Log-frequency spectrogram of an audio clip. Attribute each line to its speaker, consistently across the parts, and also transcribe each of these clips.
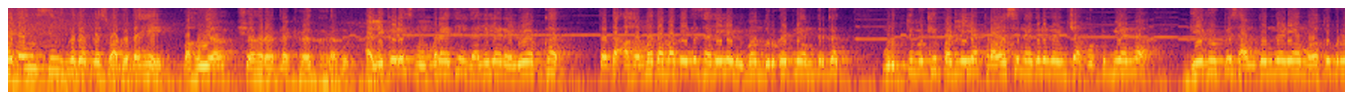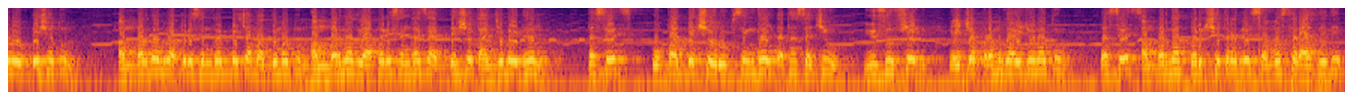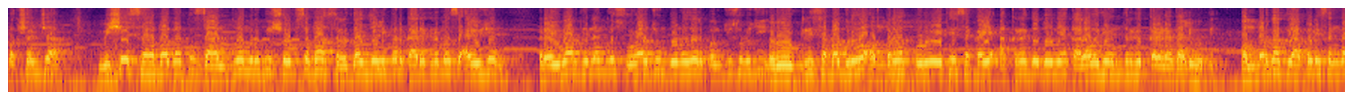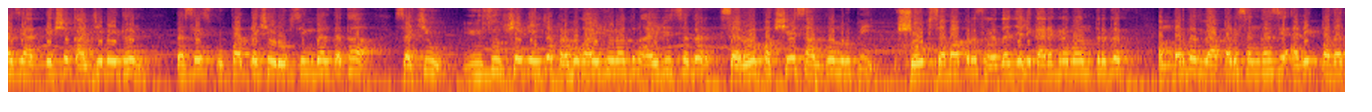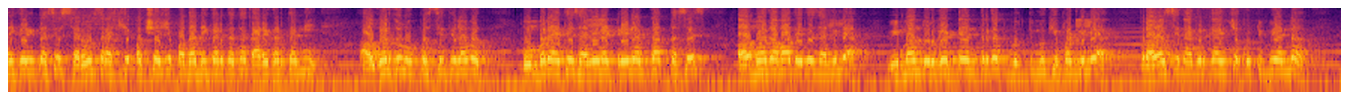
Speaker 1: India times न्यूजमध्ये आपले स्वागत आहे. पाहूया शहरातल्या ठळक घडामोडी. अलीकडेच मुंबई येथील झालेल्या रेल्वे अपघात तथा अहमदाबाद येथे झालेल्या विमान दुर्घटनेअंतर्गत मृत्युमुखी पडलेल्या प्रवासी नागरिकांच्या कुटुंबियांना धीर रूपी सांत्वन देणे या महत्त्वपूर्ण उद्देशातून अंबरनाथ व्यापारी संघटनेच्या माध्यमातून अंबरनाथ व्यापारी संघाचे अध्यक्ष कांजीबाई धन तसेच उपाध्यक्ष रूपसिंग धल तथा सचिव युसुफ शेख यांच्या प्रमुख आयोजनातून तसेच अंबरनाथ परिक्षेत्रातील समस्त राजनीतिक पक्षांच्या विशेष सहभागातून सांत्वन रूपी शोकसभा श्रद्धांजलीपर कार्यक्रमाचे आयोजन रविवार दिनांक सोळा जून दोन हजार पंचवीस रोजी रोटरी सभागृह अंबरनाथ पूर्व येथे सकाळी अकरा ते दोन या कालावधी अंतर्गत करण्यात आले होते. अंबरनाथ व्यापारी संघाचे अध्यक्ष कांजीबाई धन तसेच उपाध्यक्ष रूपसिंग दल तथा सचिव युसुफ शेख यांच्या प्रमुख आयोजनातून आयोजित सदर सर्वपक्षीय सांत्वन रूपी शोक सभापर श्रद्धांजली कार्यक्रमांतर्गत अंबरनाथ व्यापारी संघाचे अनेक पदाधिकारी तसेच सर्वच राजकीय पक्षाचे पदाधिकारी तथा कार्यकर्त्यांनी आवर्जून उपस्थिती लावत मुंबई येथे झालेल्या ट्रेन अपघात तसेच अहमदाबाद येथे झालेल्या विमान दुर्घटनेअंतर्गत मृत्युमुखी पडलेल्या प्रवासी नागरिकांच्या कुटुंबियांना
